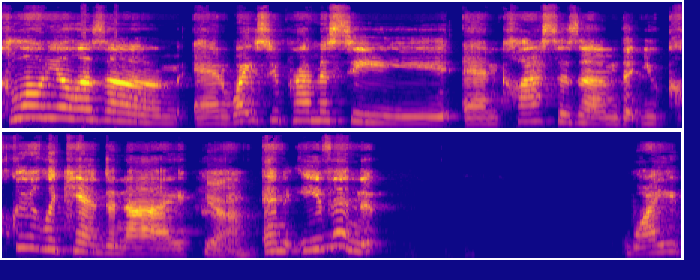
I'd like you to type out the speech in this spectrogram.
colonialism and white supremacy and classism that you clearly can't deny. yeah. And even white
